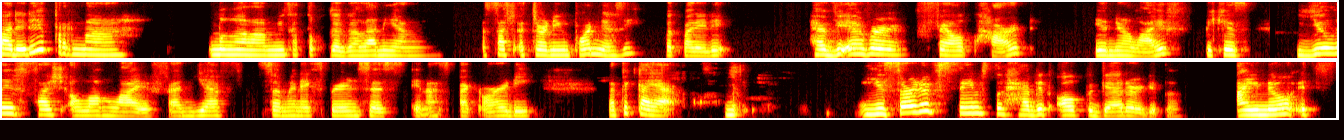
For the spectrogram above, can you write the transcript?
Pak Dede pernah mengalami satu kegagalan yang such a turning point gak sih buat Pak Dede? Have you ever felt hard in your life because you live such a long life and you have so many experiences in aspect already. Tapi kayak you sort of seems to have it all together gitu. I know it's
